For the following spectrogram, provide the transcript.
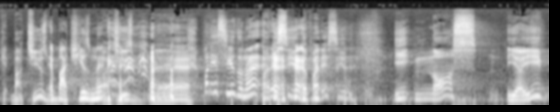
Que, batismo? É batismo, né? Batismo, é. parecido, não é? Parecido, é parecido. E nós, e aí,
